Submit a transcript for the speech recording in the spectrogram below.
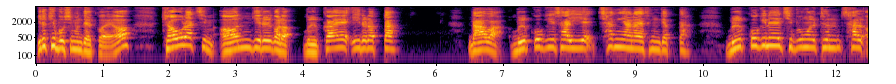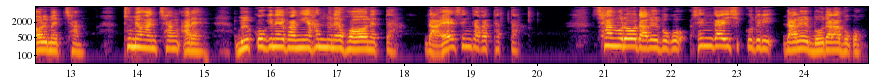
이렇게 보시면 될 거예요. 겨울 아침 언길을 걸어 물가에 이르렀다. 나와 물고기 사이에 창이 하나 생겼다. 물고기네 지붕을 튼 살 얼음의 창, 투명한 창 아래 물고기네 방이 한눈에 훤했다. 나의 생가 같았다. 창으로 나를 보고 생가의 식구들이 나를 못 알아보고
